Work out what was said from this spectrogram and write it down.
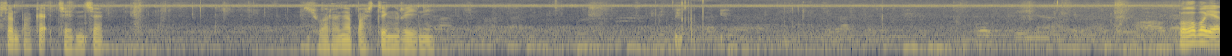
sound pakai genset suaranya pasti ngeri ini Pokok apa ya?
